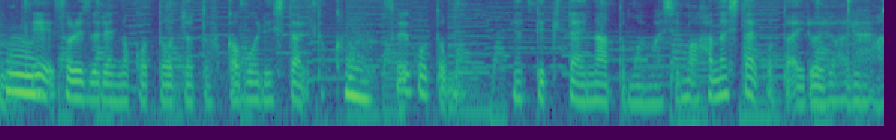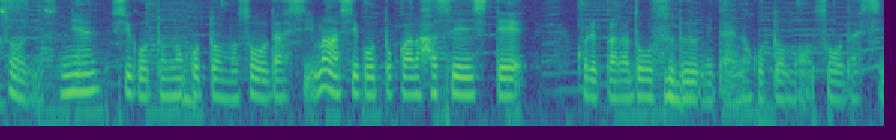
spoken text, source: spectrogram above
ので、うん。それぞれのことをちょっと深掘りしたりとか、うん。そういうこともやっていきたいなと思いますし、まあ、話したいことはいろいろあります。そうですね。仕事のこともそうだし、まあ仕事から派生してこれからどうするみたいなこともそうだし、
